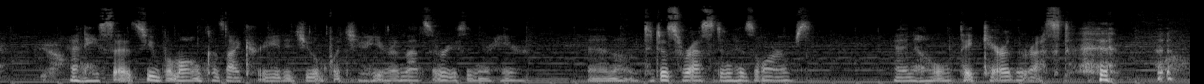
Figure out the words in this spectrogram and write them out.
Yeah. And he says, You belong because I created you and put you here, and that's the reason you're here. And uh, to just rest in his arms, and he'll take care of the rest.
